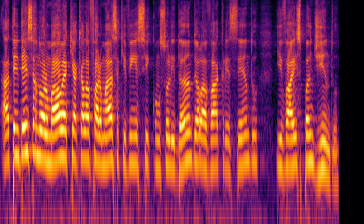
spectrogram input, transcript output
a tendência normal é que aquela farmácia que vinha se consolidando, ela vá crescendo e vá expandindo.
